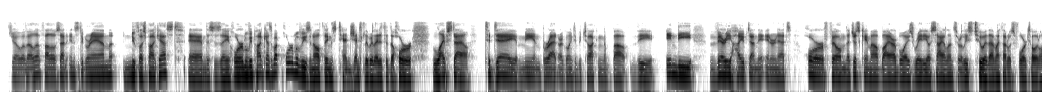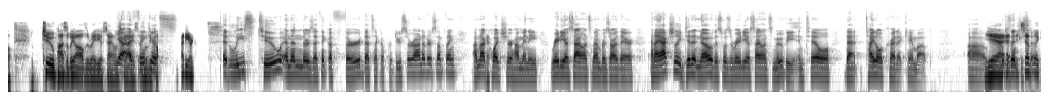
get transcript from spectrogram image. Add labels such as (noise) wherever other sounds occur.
Joe Avella. Follow us on Instagram, New Flesh Podcast. And this is a horror movie podcast about horror movies and all things tangentially related to the horror lifestyle. Today, me and Brett are going to be talking about the indie, very hyped on the internet horror film that just came out by our boys Radio Silence, or at least two of them. I thought it was four total. Two, possibly all of the Radio Silence Yeah, I guys. a think movie it's- called Ready or Not. At least two, and then there's, I think, a third that's like a producer on it or something. I'm not quite sure how many Radio Silence members are there. And I actually didn't know this was a Radio Silence movie until that title credit came up. Uh, Yeah, which is it- said like.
